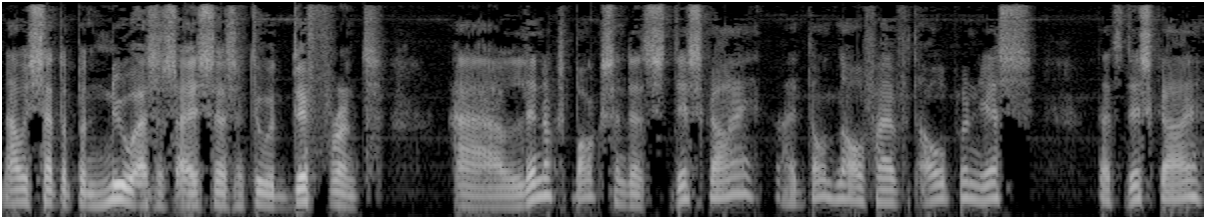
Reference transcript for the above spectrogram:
Now we set up a new SSH session to a different uh, Linux box. And that's this guy. I don't know if I have it open. Yes, that's this guy.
